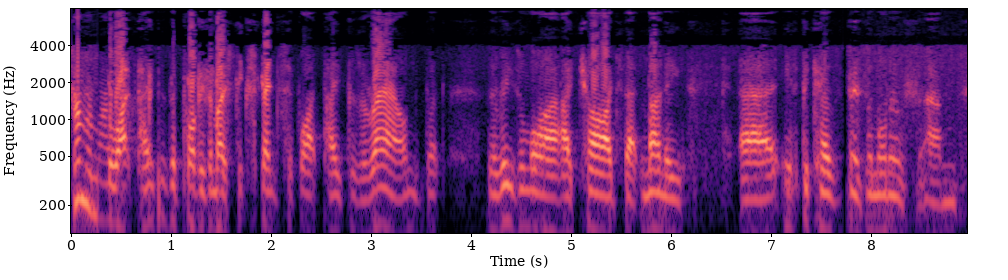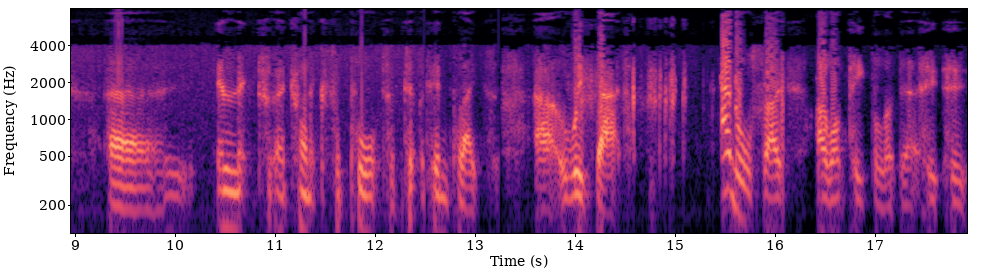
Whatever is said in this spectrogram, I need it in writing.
Some of my white papers are probably the most expensive white papers around, but the reason why I charge that money uh, is because there's a lot of um, uh, electronic support of t- templates uh, with that. And also, I want people uh, who, who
